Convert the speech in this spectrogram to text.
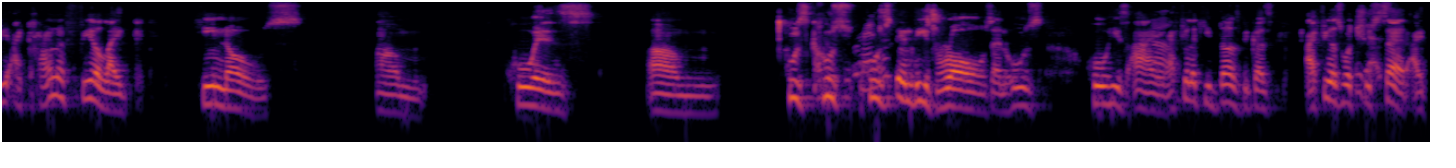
feel I kind of feel like he knows um who is um who's who's who's in these roles and who's who he's eyeing. I Oh, feel like he does because I feel as what you does. said. I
